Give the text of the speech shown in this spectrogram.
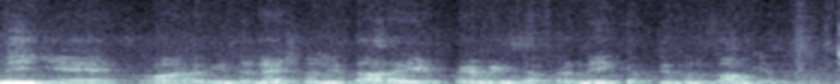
نہیں ہے اور انٹرنیشنل ادارے پیمنٹ افر نہیں کرتے، تو نظام کیسے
